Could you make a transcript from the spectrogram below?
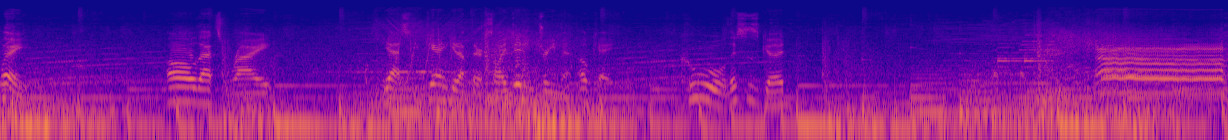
Wait. Oh, that's right. Yes, you can get up there, so I didn't dream it. Okay. Cool, this is good. Ah!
